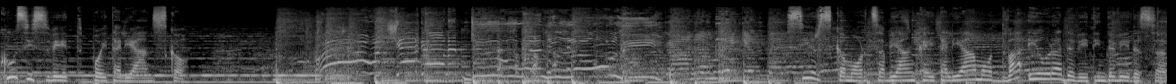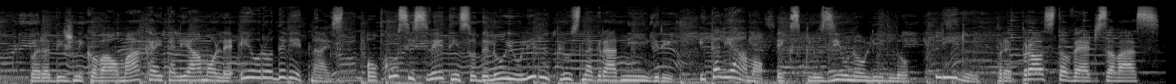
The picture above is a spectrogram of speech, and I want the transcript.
Okusi svet po italijansko. Sirska morca bianca italijamo 2,99 evra, paradižnikova omaka italijamo le 1,19 evra. Okusi svet in sodeluj v Lidl Plus nagradni igri. Italijamo, ekskluzivno v Lidlu. Lidl, preprosto več za vas.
